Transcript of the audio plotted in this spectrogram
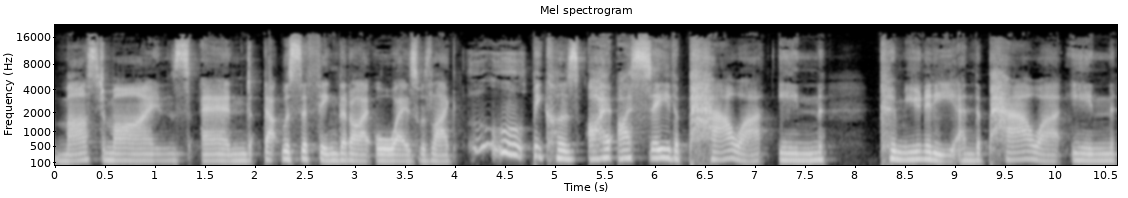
masterminds and that was the thing that I always was like, because I, I see the power in community and the power in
